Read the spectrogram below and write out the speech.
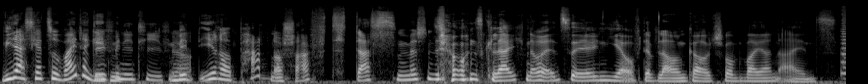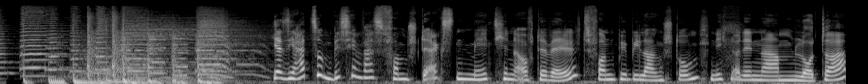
Wie das jetzt so weitergeht Definitiv, mit, ja. mit Ihrer Partnerschaft, das müssen Sie uns uns gleich noch erzählen hier auf der blauen Couch von Bayern 1. Ja, sie hat so ein bisschen was vom stärksten Mädchen auf der Welt von Pippi Langstrumpf. Nicht nur den Namen Lotta.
